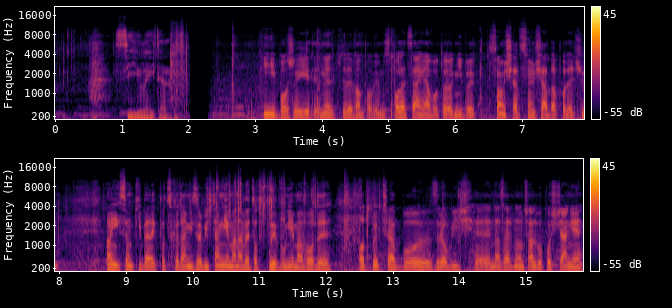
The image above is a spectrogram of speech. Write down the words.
See you later. I Boże jedyny, tyle wam powiem, z polecenia, bo to niby sąsiad sąsiada polecił. Oni chcą kibelek pod schodami zrobić, tam nie ma nawet odpływu, nie ma wody. Odpływ trzeba było zrobić e, na zewnątrz, albo po ścianie,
